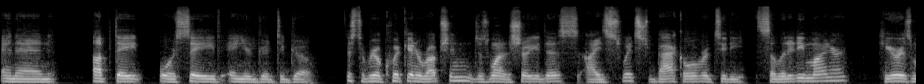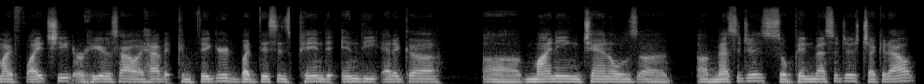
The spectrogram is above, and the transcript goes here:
and then update or save, and you're good to go. Just a real quick interruption. Just wanted to show you this. I switched back over to the Solidity Miner. Here is my flight sheet, or here's how I have it configured, but this is pinned in the Etica uh, mining channels uh, uh, messages, so pinned messages, check it out.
